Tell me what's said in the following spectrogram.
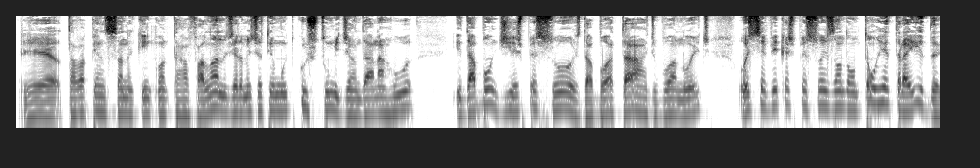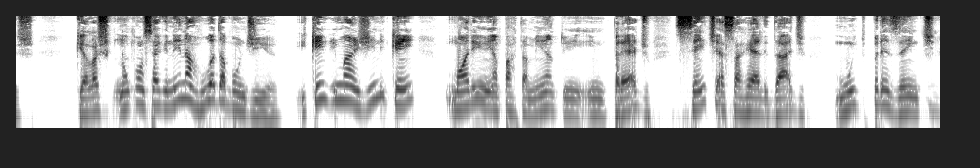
É, eu estava pensando aqui enquanto estava falando, geralmente eu tenho muito costume de andar na rua e dar bom dia às pessoas, dar boa tarde, boa noite. Hoje você vê que as pessoas andam tão retraídas que elas não conseguem nem na rua dar bom dia. E quem imagine quem mora em apartamento, em, em prédio, sente essa realidade muito presente. Uhum.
